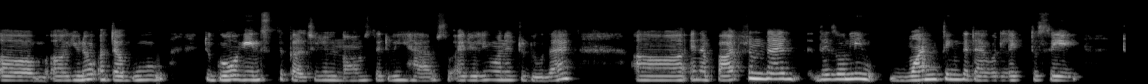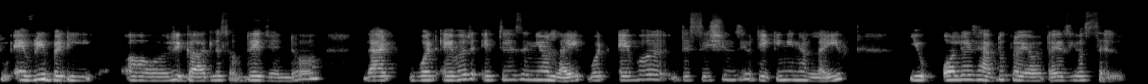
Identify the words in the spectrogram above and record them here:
um, uh, you know a taboo to go against the cultural norms that we have so i really wanted to do that uh, and apart from that there's only one thing that i would like to say to everybody, uh, regardless of their gender, that whatever it is in your life, whatever decisions you're taking in your life, you always have to prioritize yourself.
